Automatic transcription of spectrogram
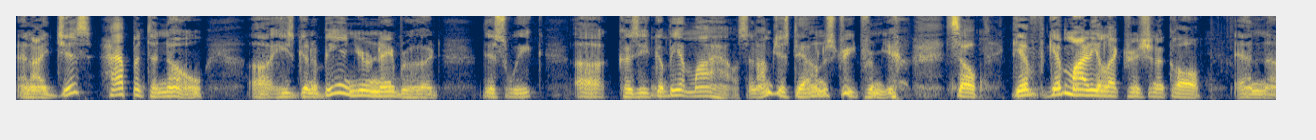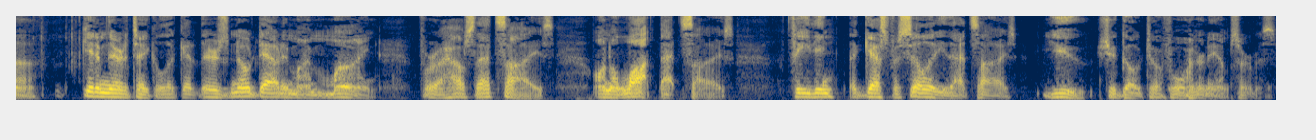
And I just happen to know uh, he's going to be in your neighborhood this week because he's going to be at my house, and I'm just down the street from you. So give give Mighty Electrician a call and uh, get him there to take a look at it. There's no doubt in my mind for a house that size, on a lot that size, feeding a guest facility that size, you should go to a 400 amp service.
